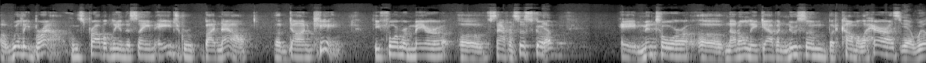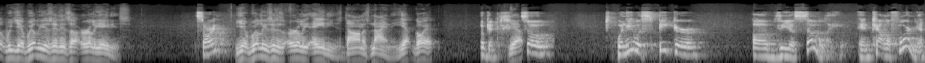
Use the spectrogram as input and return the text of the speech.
uh, Willie Brown, who's probably in the same age group by now of Don King, the former mayor of San Francisco. Yep a mentor of not only Gavin Newsom but Kamala Harris. Yeah, Will, yeah, Willie is in his uh, early 80s. Sorry? Yeah, Willie's in his early 80s. Don is 90. Yep, go ahead. Okay. Yeah. So when he was Speaker of the Assembly in California,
